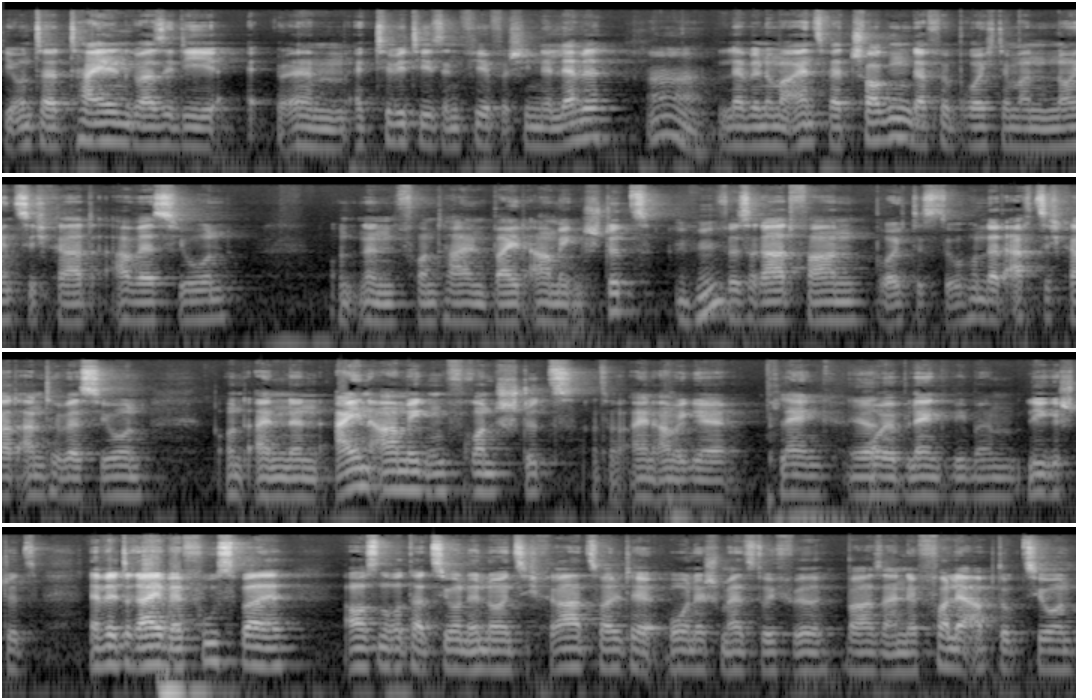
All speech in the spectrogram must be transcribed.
Die unterteilen quasi die ähm, Activities in vier verschiedene Level. Ah. Level Nummer 1 wäre Joggen, dafür bräuchte man 90 Grad Aversion und einen frontalen beidarmigen Stütz. Mhm. Fürs Radfahren bräuchtest du 180 Grad Antiversion und einen einarmigen Frontstütz, also einarmige Plank, ja. hohe Plank wie beim Liegestütz. Level 3 wäre Fußball, Außenrotation in 90 Grad, sollte ohne Schmerz durchführbar sein. Eine volle Abduktion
